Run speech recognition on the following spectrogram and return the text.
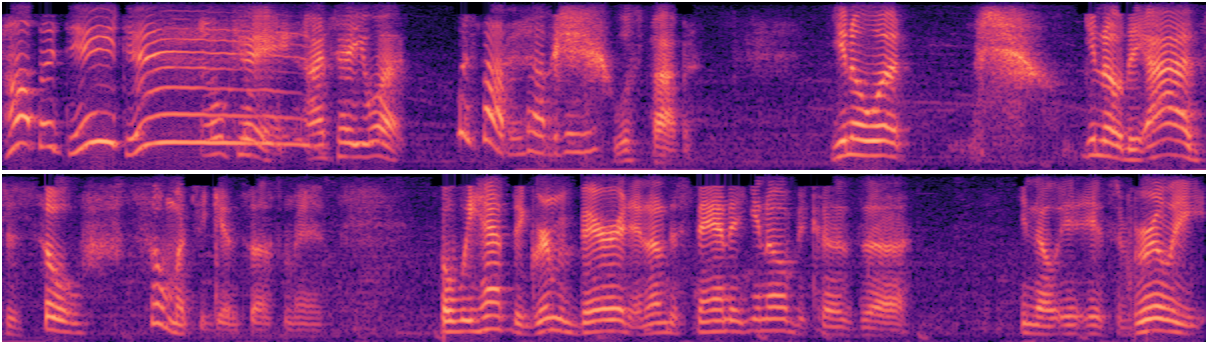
Papa D D. Okay, I tell you what. What's poppin', Poppa D? What's popping? You know what? You know the odds are so so much against us, man. But we have to grim and bear it and understand it, you know, because uh, you know it, it's really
